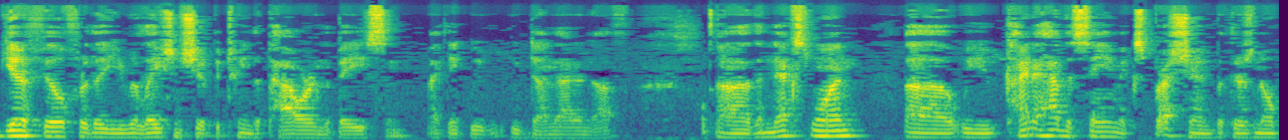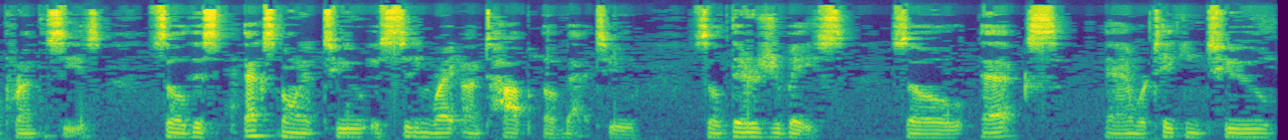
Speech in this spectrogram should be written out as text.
get a feel for the relationship between the power and the base, and I think we've, we've done that enough. Uh, the next one, uh, we kind of have the same expression, but there's no parentheses. So this exponent 2 is sitting right on top of that 2. So there's your base. So x, and we're taking 2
